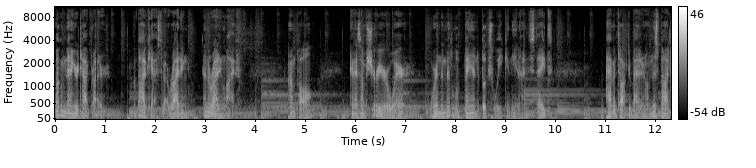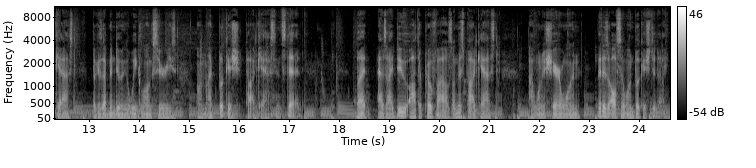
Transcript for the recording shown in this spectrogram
Welcome to Angry Typewriter, a podcast about writing and the writing life. I'm Paul, and as I'm sure you're aware, we're in the middle of Banned Books Week in the United States. I haven't talked about it on this podcast because I've been doing a week long series on my Bookish podcast instead. But as I do author profiles on this podcast, I want to share one that is also on Bookish today.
